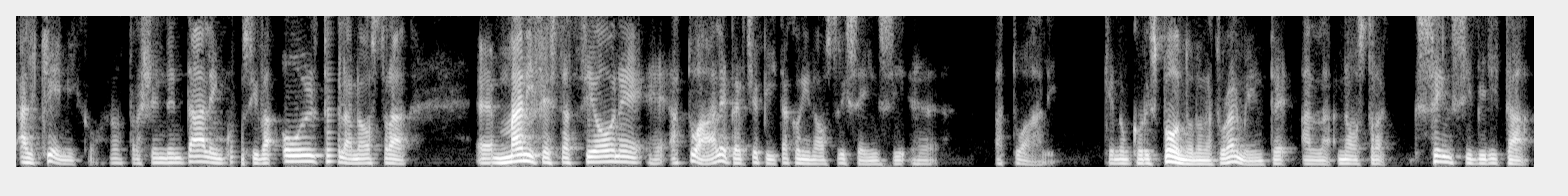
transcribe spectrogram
alchemico, no? trascendentale in cui si va oltre la nostra eh, manifestazione eh, attuale percepita con i nostri sensi eh, attuali, che non corrispondono naturalmente alla nostra sensibilità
